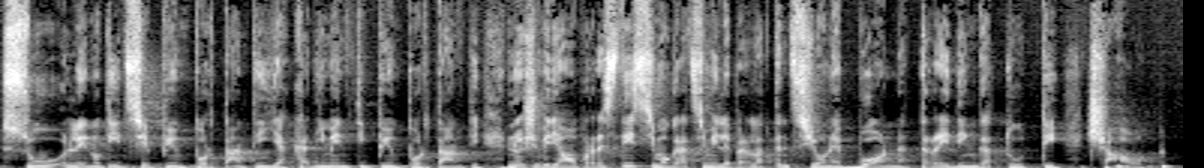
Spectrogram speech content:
sulle notizie più importanti, gli accadimenti più importanti. Noi ci vediamo prestissimo, grazie mille per l'attenzione, buon trading a tutti, ciao!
